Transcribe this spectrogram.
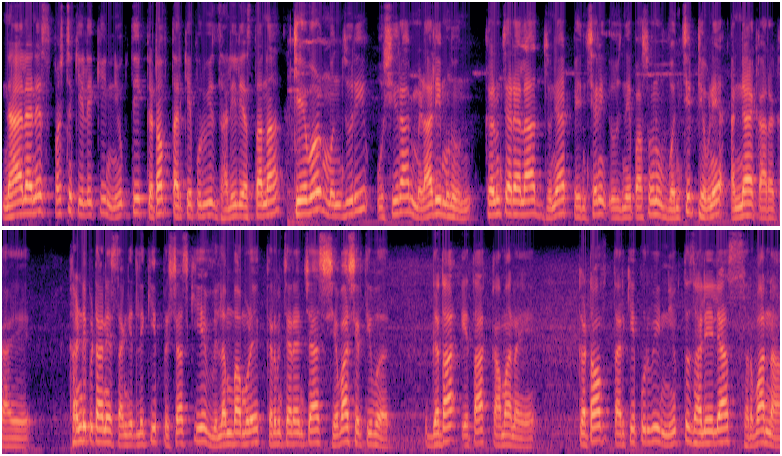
न्यायालयाने स्पष्ट केले की नियुक्ती कट ऑफ तारखेपूर्वी झालेली असताना केवळ मंजुरी उशिरा मिळाली म्हणून कर्मचाऱ्याला जुन्या पेन्शन योजनेपासून वंचित ठेवणे अन्यायकारक आहे. खंडपीठाने सांगितले की प्रशासकीय विलंबामुळे कर्मचाऱ्यांच्या सेवाशर्तीवर गदा येता कामा नये. कट ऑफ तारखेपूर्वी नियुक्त झालेल्या सर्वांना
